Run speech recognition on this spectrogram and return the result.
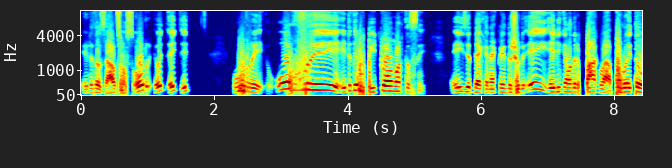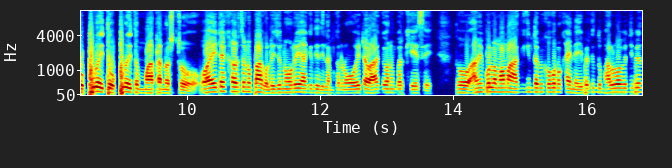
এটা তো জাল সস। ওর ওই এই, ওরে! ওরে! এটা দিয়ে আবার বিট লবণ মারতেছে। এই যে দেখেন একটা কিন্তু শুরু এই এদিকে আমাদের পাগলা পুরাই তো, পুরাই তো, পুরাই তো মাথা নষ্ট। ও এটা খাওয়ার জন্য পাগল। এই জন্য ওরে আগে দিয়ে দিলাম। কারণ ও এটাও আগে অনেকবার খেয়েছে। তো আমি বললাম, "মামা আগে কিন্তু আমি কখনো খাই নাই। এবার কিন্তু ভালোভাবে দিবেন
